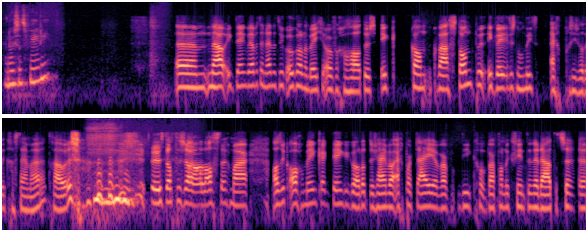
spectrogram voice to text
hoe is dat voor jullie? Ehm, nou, ik denk, we hebben het er net natuurlijk ook al een beetje over gehad. Dus ik kan qua standpunt. Ik weet dus nog niet echt precies wat ik ga stemmen, trouwens. dus dat is wel lastig. Maar als ik algemeen kijk, denk ik wel dat er zijn wel echt partijen waar, die ik, waarvan ik vind inderdaad dat ze. eh,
